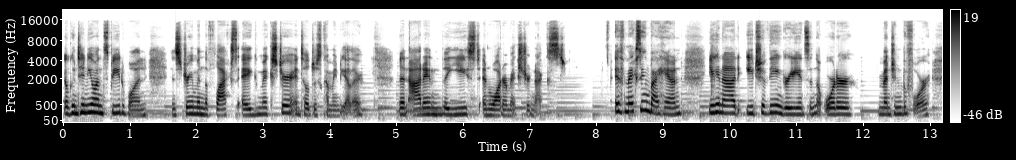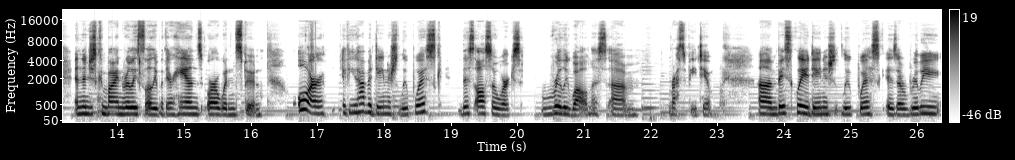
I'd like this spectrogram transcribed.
You'll continue on speed 1 and stream in the flax egg mixture until just coming together. Then add in the yeast and water mixture next. If mixing by hand, you can add each of the ingredients in the order mentioned before and then just combine really slowly with your hands or a wooden spoon. Or if you have a Danish loop whisk, this also works really well in this um, recipe too. Um, basically, a Danish loop whisk is a really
